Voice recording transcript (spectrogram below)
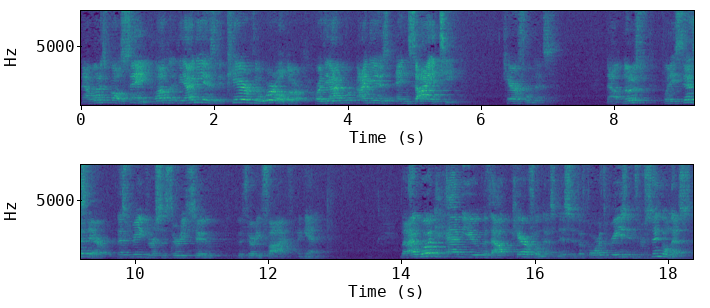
Now, what is Paul saying? Well, the idea is the care of the world, or, or the idea is anxiety, carefulness. Now, notice what he says there. Let's read verses 32 to 35 again. But I would have you without carefulness. This is the fourth reason for singleness.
